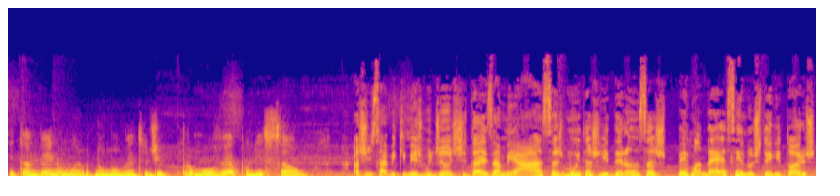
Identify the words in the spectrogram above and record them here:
e também no, no momento de promover a punição. A gente sabe que mesmo diante das ameaças, muitas lideranças permanecem nos territórios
